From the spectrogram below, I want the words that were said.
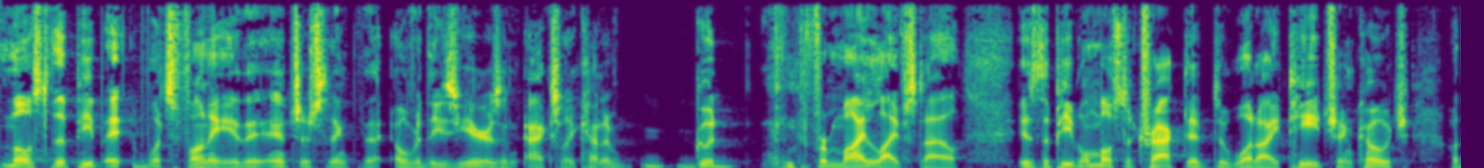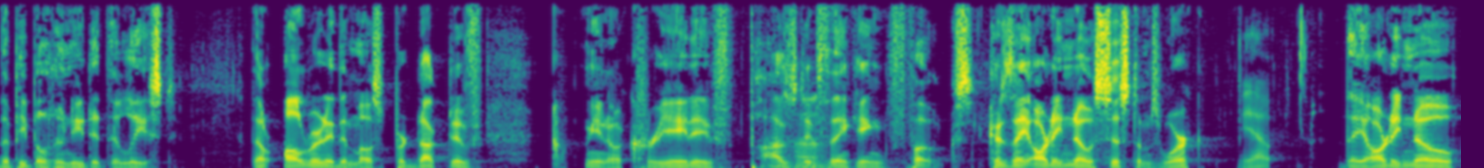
Most of the people eh, what's funny the interesting thing over these years and actually kind of good for my lifestyle is the people most attracted to what i teach and coach are the people who need it the least. They're already the most productive you know creative positive uh-huh. thinking folks because they already know systems work. Yep. they already know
